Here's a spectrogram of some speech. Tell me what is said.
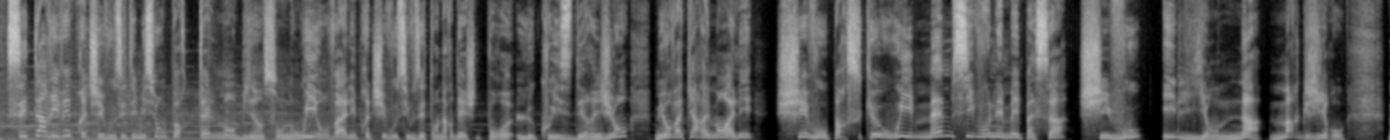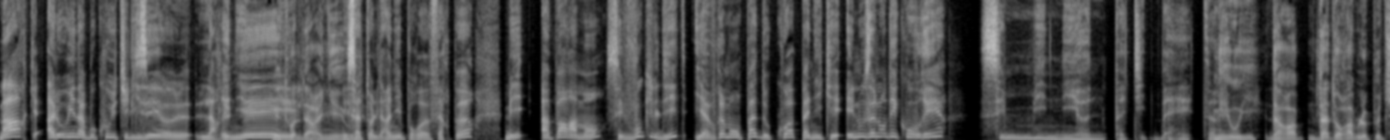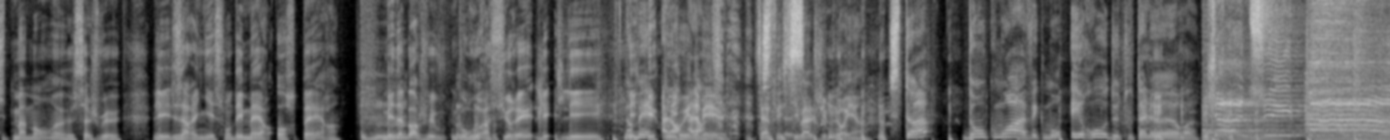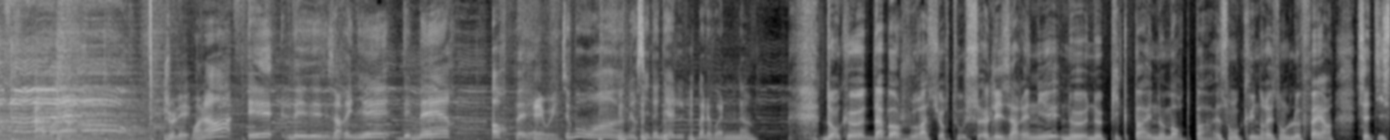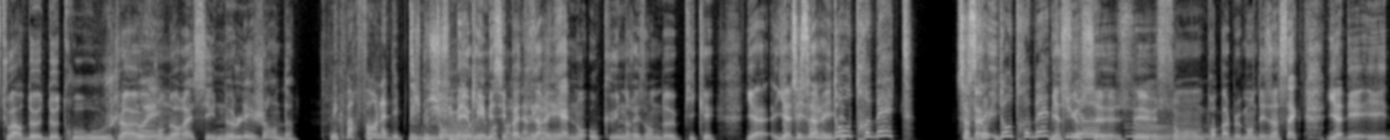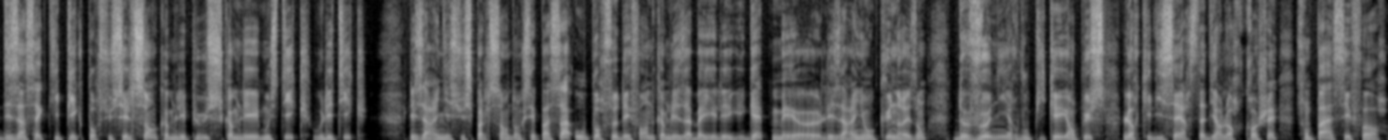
C'est arrivé près de chez vous. Cette émission porte tellement bien son nom. Oui, on va aller près de chez vous si vous êtes en Ardèche pour euh, le quiz des régions, mais on va carrément aller chez vous parce que oui, même si vous n'aimez pas ça, chez vous, il y en a. Marc Giraud. Marc, Halloween a beaucoup utilisé euh, l'araignée Les et, oui. sa toile d'araignée pour euh, faire peur, mais apparemment, c'est vous qui le dites, il n'y a vraiment pas de quoi paniquer. Et nous allons découvrir ces mignonnes petites bêtes. Mais oui, d'adorables petites mamans. euh, ça, je veux. Les, les araignées sont des mères hors pair. Mais Mhm. d'abord, je vais vous, pour vous rassurer. Les, les- Non, mais alors- Oui, mais c'est un festival, j'ai plus rien. Stop. Donc moi, avec mon héros de tout à l'heure, Je l'ai. voilà, et les araignées des mers hors pair. Eh oui. C'est bon, hein Merci Daniel Balawan. Donc, euh, d'abord, je vous rassure tous, les araignées ne, ne piquent pas et ne mordent pas. Elles n'ont aucune raison de le faire. Cette histoire de deux trous rouges là euh, Ouais. qu'on aurait, c'est une légende. Mais que parfois on a des petits je boutons. Mais oui, mais moi, c'est pas des araignées. araignée. Elles n'ont aucune raison de piquer. Il y a, il y a Donc ce des sont d'autres bêtes. Ce Ah bah seraient oui. d'autres bêtes Bien qui, sûr, euh, ce ce hmm. sont probablement des insectes. Il y a des, des insectes qui piquent pour sucer le sang, comme les puces, comme les moustiques ou les tiques. Les araignées sucent pas le sang, donc c'est pas ça. Ou pour se défendre, comme les abeilles et les guêpes, mais euh, les araignées n'ont aucune raison de venir vous piquer. En plus, leurs chilicères, c'est-à-dire leurs crochets, sont pas assez forts.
